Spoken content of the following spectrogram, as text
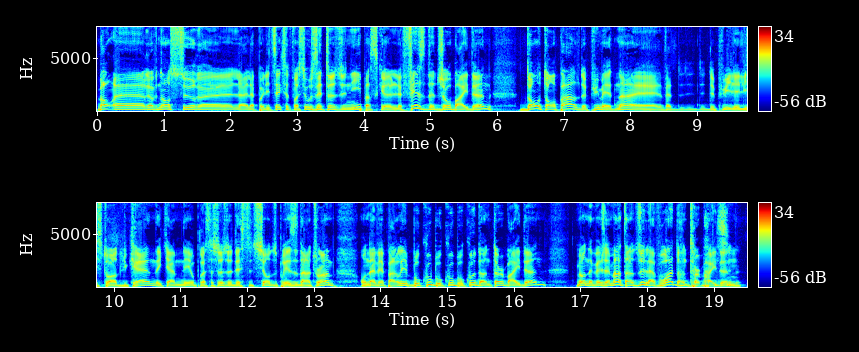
Bon, euh, revenons sur euh, la, la politique, cette fois-ci aux États-Unis, parce que le fils de Joe Biden, dont on parle depuis maintenant, euh, depuis l'histoire de l'Ukraine et qui a amené au processus de destitution du président Trump, on avait parlé beaucoup, beaucoup, beaucoup d'Hunter Biden, mais on n'avait jamais entendu la voix d'Hunter Biden.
